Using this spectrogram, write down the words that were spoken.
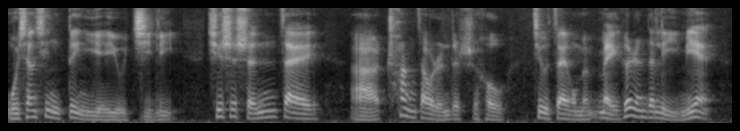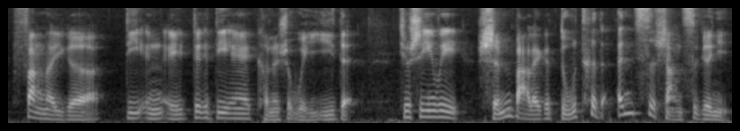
我相信对你也有激励。其实神在啊创造人的时候，就在我们每个人的里面放了一个 DNA，这个 DNA 可能是唯一的，就是因为神把那个独特的恩赐赏赐给你，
